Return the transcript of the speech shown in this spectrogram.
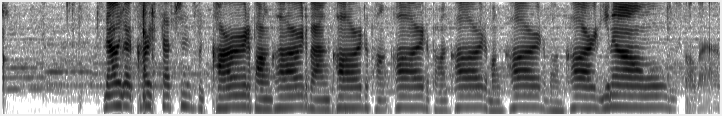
So now we got cardceptions with card upon card upon card upon card upon card upon card upon card. You know, just all that.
